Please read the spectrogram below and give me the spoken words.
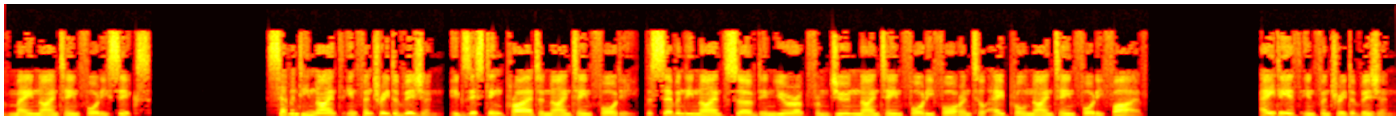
May 1946. 79th Infantry Division, existing prior to 1940, the 79th served in Europe from June 1944 until April 1945. 80th Infantry Division,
